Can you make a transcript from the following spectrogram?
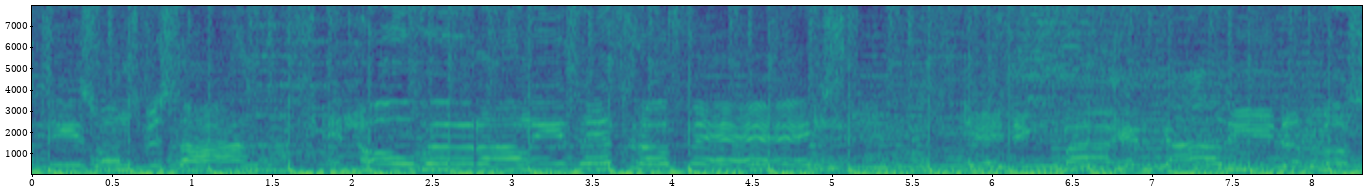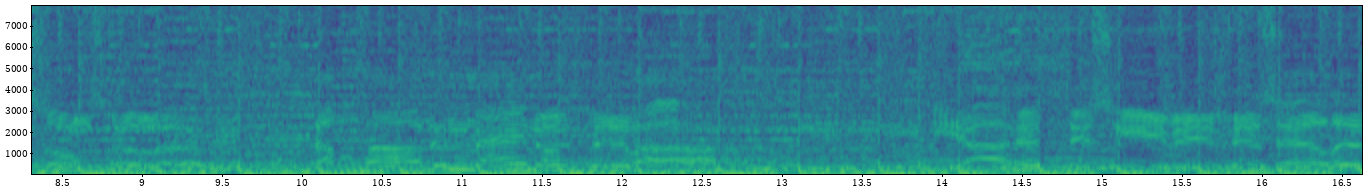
dat is ons bestaan. En overal is het groot feest. Jij denkt maar en Kali, dat was ons geluk. Dat hadden wij nooit verwacht. Ja, het is hier weer gezellig,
